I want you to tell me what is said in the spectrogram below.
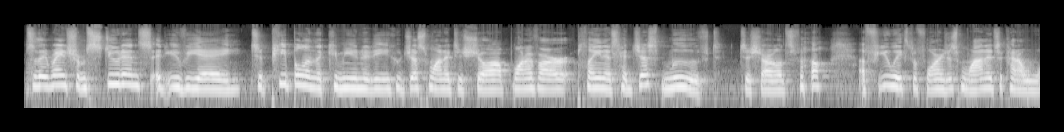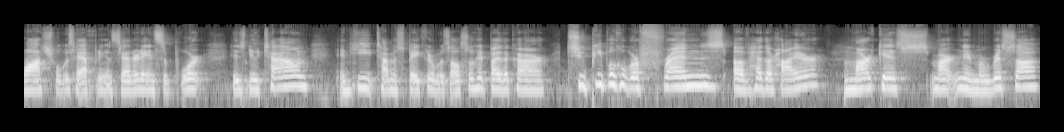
So they range from students at UVA to people in the community who just wanted to show up. One of our plaintiffs had just moved to Charlottesville a few weeks before and just wanted to kind of watch what was happening on Saturday and support his new town. And he, Thomas Baker, was also hit by the car. To people who were friends of Heather Heyer, Marcus, Martin, and Marissa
